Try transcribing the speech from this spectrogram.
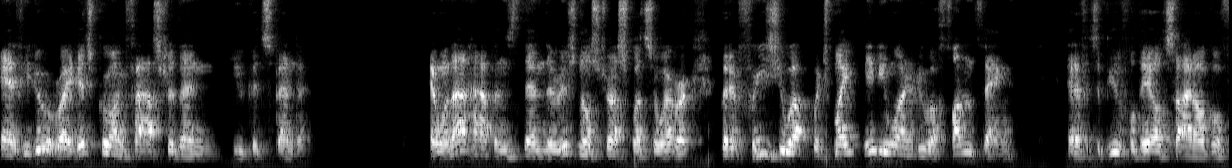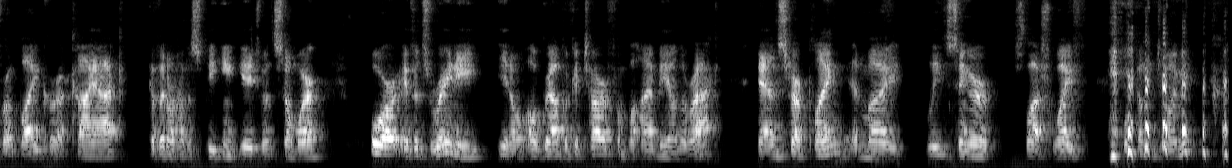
And if you do it right, it's growing faster than you could spend it. And when that happens, then there is no stress whatsoever, but it frees you up, which might maybe you want to do a fun thing. And if it's a beautiful day outside, I'll go for a bike or a kayak if I don't have a speaking engagement somewhere. Or if it's rainy, you know, I'll grab a guitar from behind me on the rack and start playing, and my lead singer slash wife will come and join me.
